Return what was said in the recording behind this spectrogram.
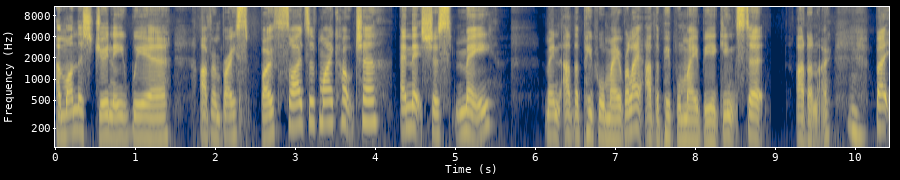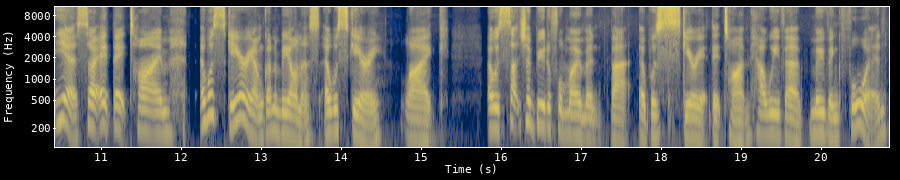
I'm on this journey where I've embraced both sides of my culture. And that's just me. I mean, other people may relate, other people may be against it. I don't know. But yeah, so at that time, it was scary, I'm going to be honest. It was scary. Like, it was such a beautiful moment, but it was scary at that time. However, moving forward,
